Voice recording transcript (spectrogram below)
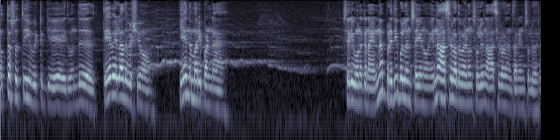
மொத்த சொத்தையும் விட்டுட்டு இது வந்து தேவையில்லாத விஷயம். ஏன் இந்த மாதிரி பண்ண? சரி உனக்கு நான் என்ன பிரதிபலன் செய்யணும்? என்ன ஆசீர்வாதம் வேணும்னு சொல்லி நான் ஆசீர்வாதம் தரேன்னு சொல்லுவார்.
